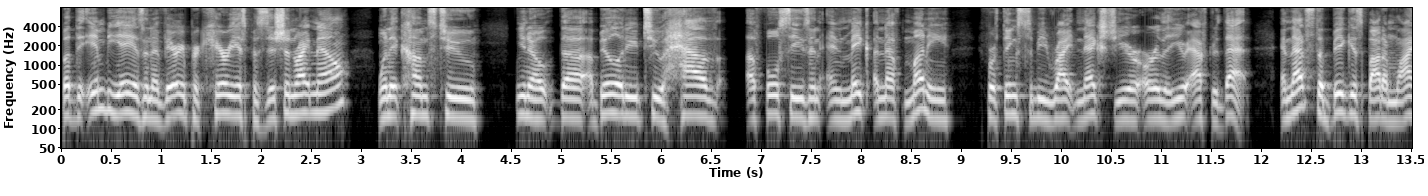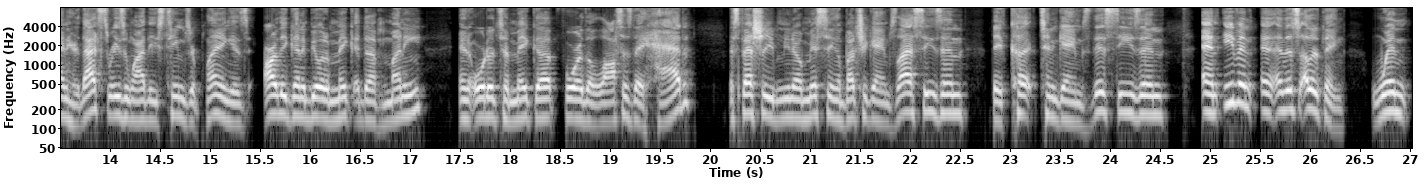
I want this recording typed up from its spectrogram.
but the NBA is in a very precarious position right now when it comes to, you know, the ability to have a full season and make enough money for things to be right next year or the year after that. And that's the biggest bottom line here. That's the reason why these teams are playing is are they going to be able to make enough money in order to make up for the losses they had, especially, you know, missing a bunch of games last season. They've cut 10 games this season. And even and, this other thing, when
